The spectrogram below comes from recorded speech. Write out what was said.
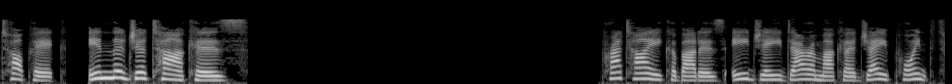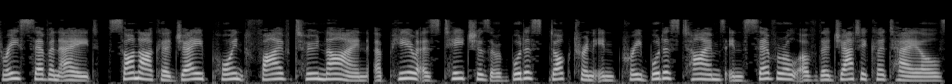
Topic: In the Jatakas. Pratyekabuddhas e.g. Darimukha J.378, Sonaka J.529 appear as teachers of Buddhist doctrine in pre-Buddhist times in several of the Jataka tales.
